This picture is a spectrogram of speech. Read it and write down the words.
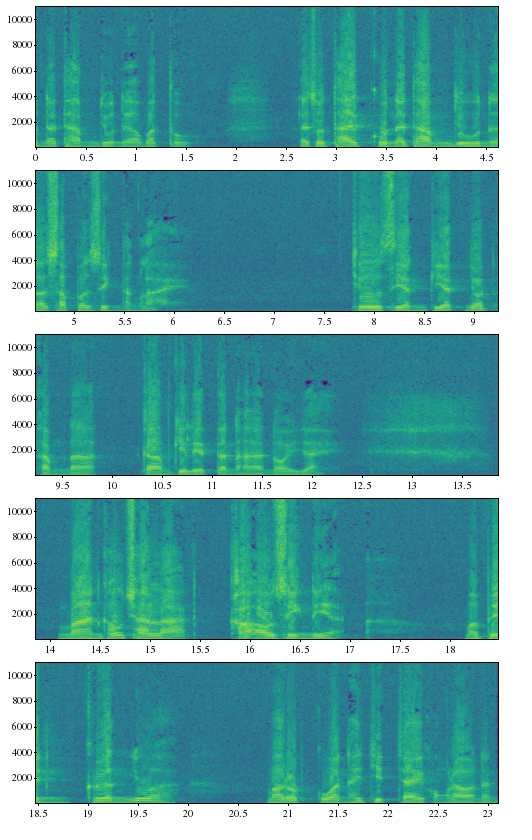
คุณธรรมอยู่เหนือวัตถุ และสุดท้ายคุณธรรมอยู่เหนือสรรพสิ่งทั้งหลาย ชื่อเสียงเกียรติยศอำนาจ กามกิเลสตัณหาน้อยใหญ่ มารเขาฉลาด เขาเอาสิ่งนี้มาเป็นเครื่องยั่วมารบกวนให้จิตใจของเรานั้น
